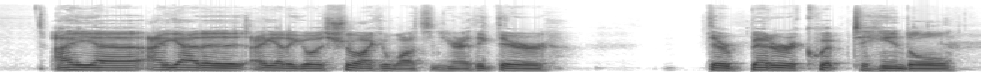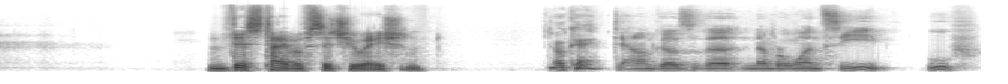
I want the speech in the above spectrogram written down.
I uh, I gotta I gotta go with Sherlock and Watson here. I think they're they're better equipped to handle this type of situation. Okay. Down goes the number one seed. Oof.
